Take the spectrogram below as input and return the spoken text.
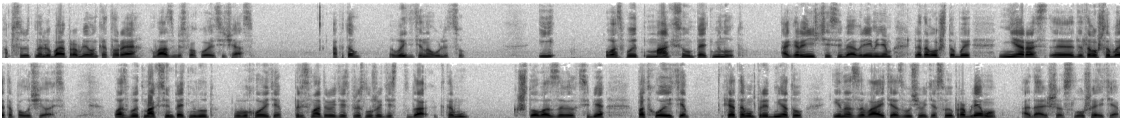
Абсолютно любая проблема, которая вас беспокоит сейчас. А потом выйдите на улицу, и у вас будет максимум 5 минут – ограничьте себя временем для того, чтобы, не рас... Э, для того, чтобы это получилось. У вас будет максимум 5 минут, вы выходите, присматриваетесь, прислушаетесь туда, к тому, что вас зовет к себе, подходите к этому предмету и называете, озвучиваете свою проблему, а дальше слушаете,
